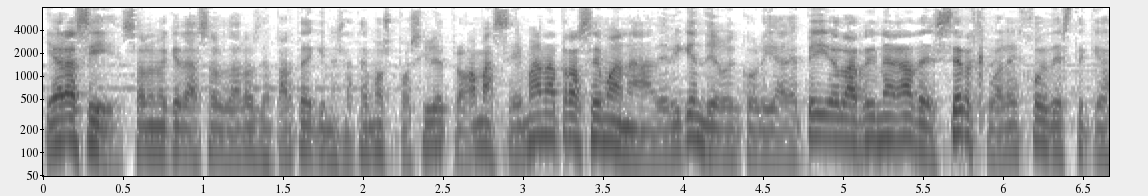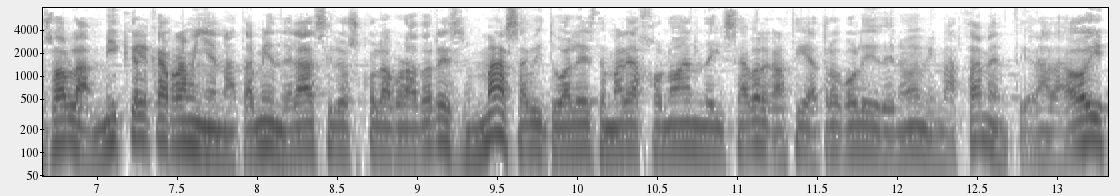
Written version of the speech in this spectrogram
Y ahora sí, solo me queda saludaros de parte de quienes hacemos posible el programa semana tras semana de y Coria, de Peyo Larrinaga, de Sergio Alejo y de este que os habla Miquel Carramiñana, también de las y los colaboradores más habituales de María Jonoan, de Isabel García Trócoli de Noemi Maza, mencionada hoy,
